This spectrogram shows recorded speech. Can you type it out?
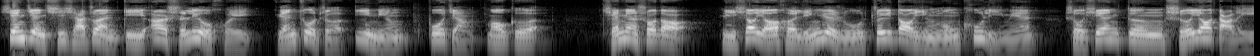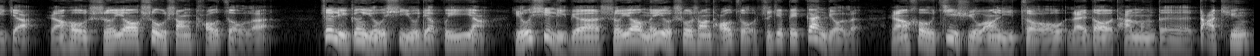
仙剑奇侠传》第二十六回，原作者佚名，播讲猫哥。前面说到，李逍遥和林月如追到影龙窟里面，首先跟蛇妖打了一架，然后蛇妖受伤逃走了。这里跟游戏有点不一样，游戏里边蛇妖没有受伤逃走，直接被干掉了，然后继续往里走，来到他们的大厅，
